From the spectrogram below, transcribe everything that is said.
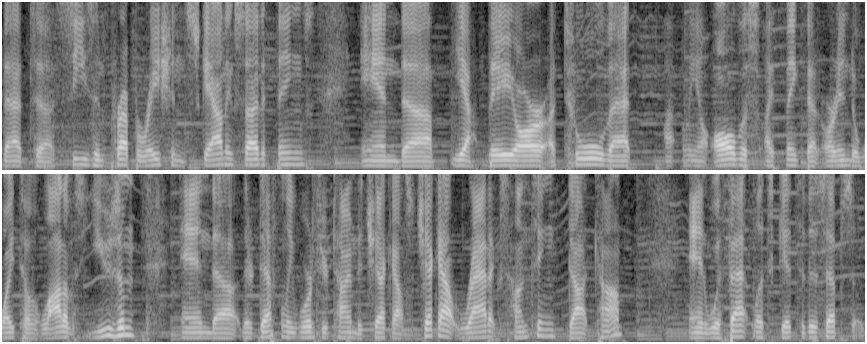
that uh, season preparation scouting side of things. And uh, yeah, they are a tool that uh, you know all of us I think that are into whitetails. A lot of us use them, and uh, they're definitely worth your time to check out. So check out radixhunting.com. And with that, let's get to this episode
